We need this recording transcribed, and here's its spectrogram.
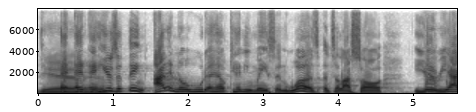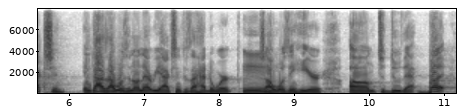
Yeah, And, and, and here's the thing: I didn't know who the hell Kenny Mason was until I saw your reaction. And guys, I wasn't on that reaction because I had to work, so I wasn't here um, to do that. But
